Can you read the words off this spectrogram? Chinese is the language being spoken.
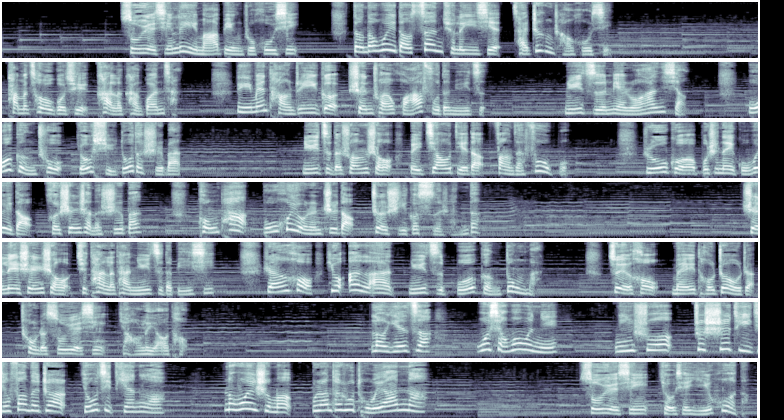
苏月心立马屏住呼吸，等到味道散去了一些，才正常呼吸。他们凑过去看了看棺材，里面躺着一个身穿华服的女子。女子面容安详，脖颈处有许多的尸斑。女子的双手被交叠的放在腹部，如果不是那股味道和身上的尸斑，恐怕不会有人知道这是一个死人的。沈烈伸手去探了探女子的鼻息，然后又按了按女子脖颈动脉，最后眉头皱着，冲着苏月心摇了摇头：“老爷子，我想问问您，您说这尸体已经放在这儿有几天了？”那为什么不让他入土为安呢？苏月心有些疑惑道：“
